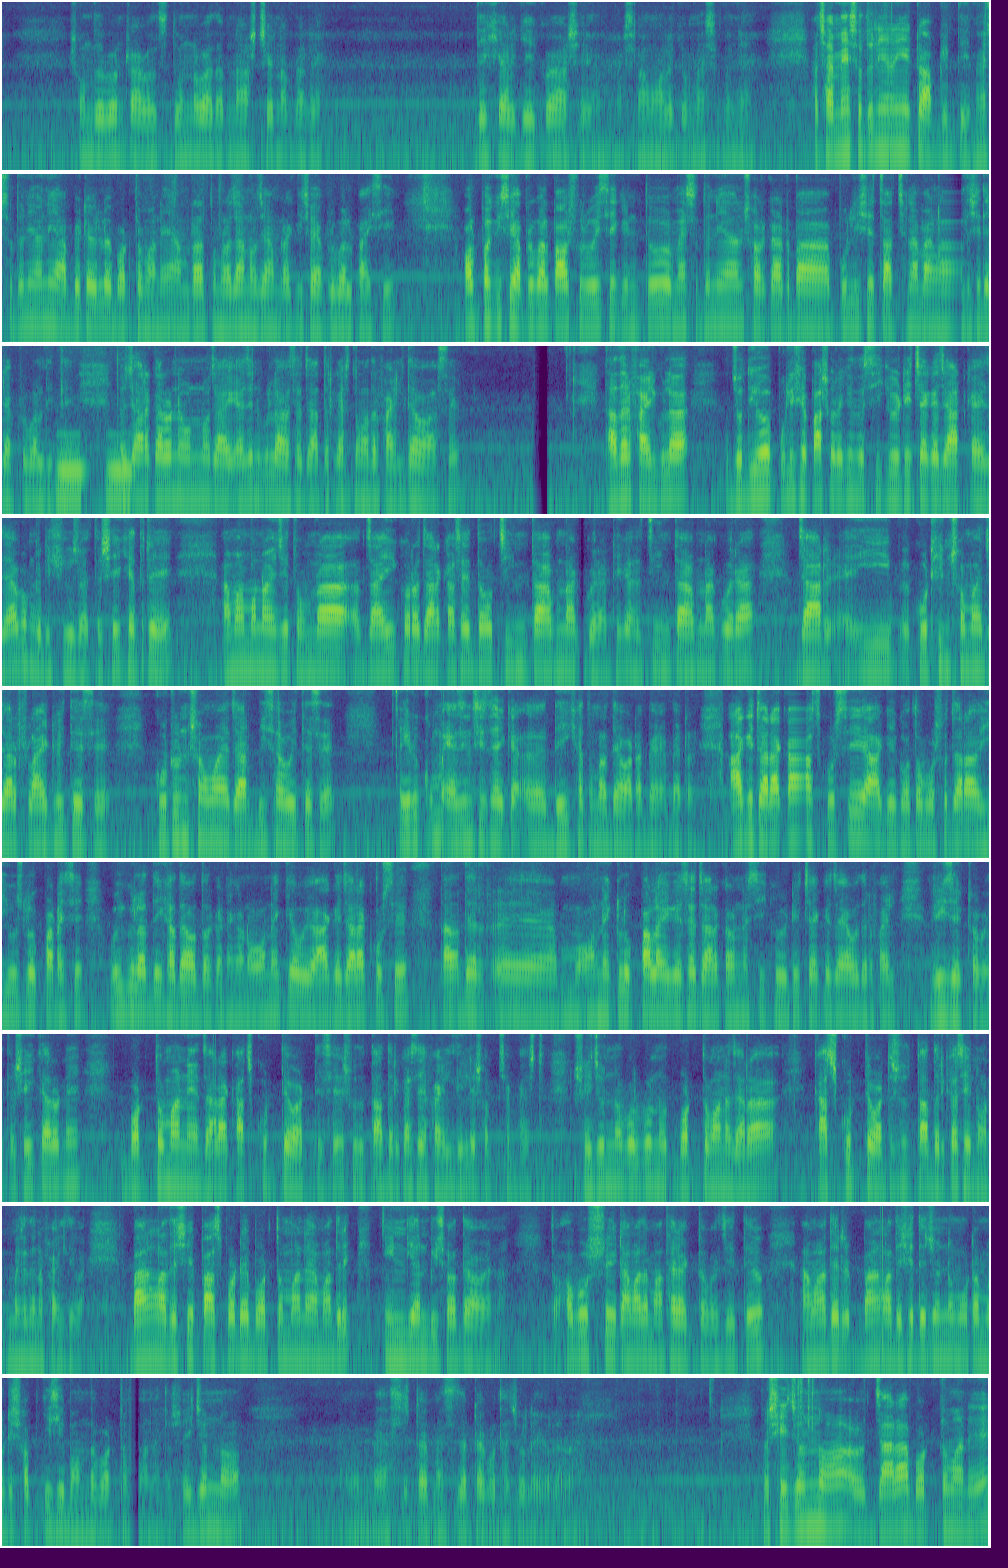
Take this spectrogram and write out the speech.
সুন্দরবন ট্রাভেলস ধন্যবাদ। আপনি আসছেন আপনারে। দেখি আর কে কেউ আসে। আসসালামু আলাইকুম মেসোদোনিয়া। আচ্ছা মেসোদোনিয়া নিয়ে একটু আপডেট দিই। মেসোদোনিয়া নিয়ে আপডেট হইল বর্তমানে। আমরা তোমরা জানো যে আমরা কিছু অ্যাপ্রুভাল পাইছি। অল্প কিছু অ্যাপ্রুভাল পাওয়া শুরু হয়েছে কিন্তু মেসোদোনিয়ান সরকার বা পুলিশে চাচ্ছে না বাংলাদেশিদের অ্যাপ্রুভাল দিতে। তো যার কারণে অন্য যাই এজেন্টগুলো আছে যাদের কাছে তোমাদের ফাইল দেওয়া আছে তাদের ফাইলগুলা যদিও পুলিশে পাশ করে কিন্তু সিকিউরিটি চেকে যে আটকায় যায় এবং রিফিউজ হয়। তো সেই ক্ষেত্রে আমার মনে হয় যে তোমরা যাই করো, যার কাছে দাও চিন্তা ভাবনা করে ঠিক আছে? চিন্তা ভাবনা করে যার এই কঠিন সময় যার ফ্লাইট হইতেছে, কঠিন সময় যার ভিসা হইতেছে এরকম এজেন্সি থেকে দেখা তোমরা দেওয়াটা বেটার আগে যারা কাজ করছে, আগে গত বছর যারা হিউজ লোক পাঠাইছে, ওইগুলা দেখা দেওয়ার দরকার নেই। কারণ অনেকে ওই আগে যারা করছে, তাদের অনেক লোক পালাই গেছে, যার কারণে সিকিউরিটি চেকে যায়, ওদের ফাইল রিজেক্ট হবে। তো সেই কারণে বর্তমানে যারা কাজ করতে পারতেছে, শুধু তাদের কাছে ফাইল দিলে সবচেয়ে বেস্ট সেই জন্য বলব বর্তমানে যারা কাজ করতে পারতেছে, শুধু তাদের কাছে নট মেসেজের ফাইল দেওয়া। বাংলাদেশে পাসপোর্টে বর্তমানে আমাদের ইন্ডিয়ান ভিসা দেওয়া হয় না। তো অবশ্যই এটা আমাদের মাথায় রাখতে হবে, যেহেতু আমাদের বাংলাদেশিদের জন্য মোটামুটি সব কিছুই বন্ধ বর্তমানে। তো সেই জন্য মেসেজটা মেসেজারটা কোথায় চলে গেল তো সেই জন্য যারা বর্তমানে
